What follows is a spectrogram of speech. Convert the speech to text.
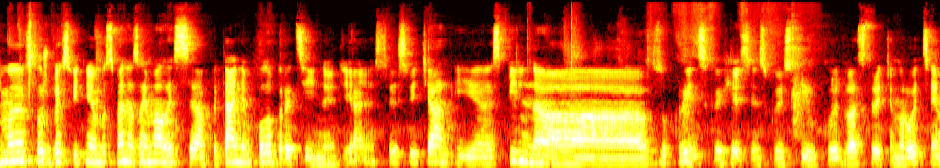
Ми в службі освітнього омбудсмена займалися питанням колабораційної діяльності освітян і спільно з українською хельсінською спілкою у 23-му році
